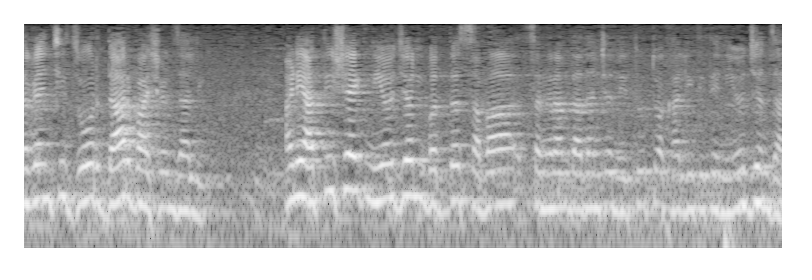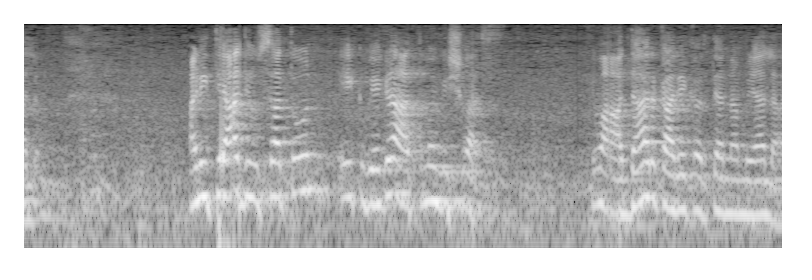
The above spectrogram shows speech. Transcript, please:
सगळ्यांची जोरदार भाषण झाली. आणि अतिशय एक नियोजनबद्ध सभा संग्रामदादांच्या नेतृत्वाखाली तिथे नियोजन झालं. आणि त्या दिवसातून एक वेगळा आत्मविश्वास किंवा आधार कार्यकर्त्यांना मिळाला.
